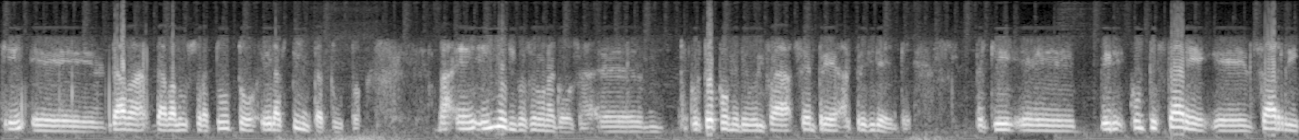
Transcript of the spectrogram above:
che eh, dava, dava lustro a tutto e la spinta a tutto. Ma eh, io dico solo una cosa, ehm, purtroppo mi devo rifare sempre al Presidente, perché eh, per contestare eh, Sarri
